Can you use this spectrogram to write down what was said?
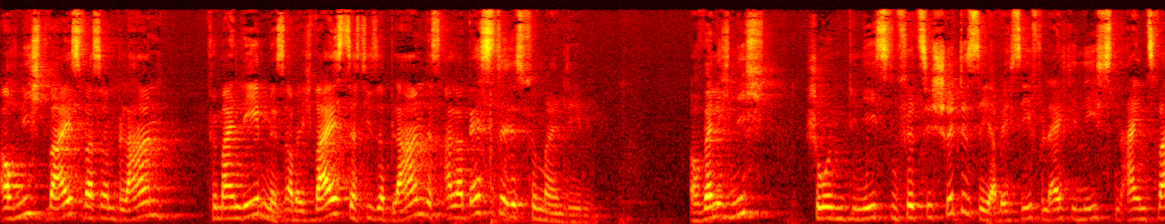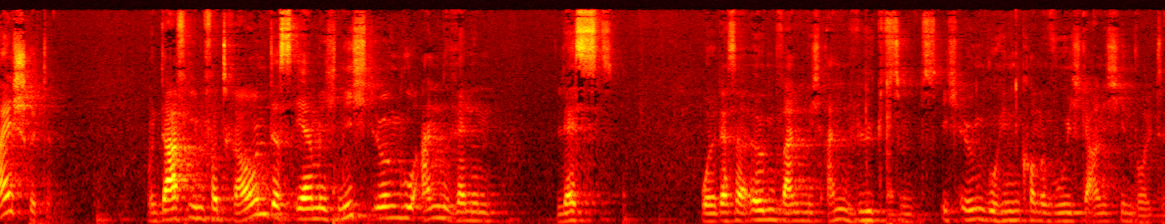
auch nicht weiß, was ein Plan für mein Leben ist. Aber ich weiß, dass dieser Plan das Allerbeste ist für mein Leben. Auch wenn ich nicht schon die nächsten 40 Schritte sehe, aber ich sehe vielleicht die nächsten ein, zwei Schritte. Und darf ihm vertrauen, dass er mich nicht irgendwo anrennen lässt. Oder dass er irgendwann mich anlügt und ich irgendwo hinkomme, wo ich gar nicht hin wollte.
